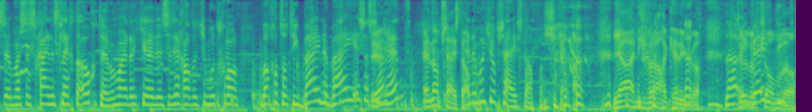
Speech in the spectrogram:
Ze, maar ze schijnen slechte ogen te hebben. Maar dat je, dus ze zeggen altijd, je moet gewoon wachten tot hij bijna bij is als Ja? hij rent. En dan opzij En stappen. dan moet je opzij stappen. Ja, die verhaal ken ik wel. nou, ik Tuurlijk, weet het niet. wel.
